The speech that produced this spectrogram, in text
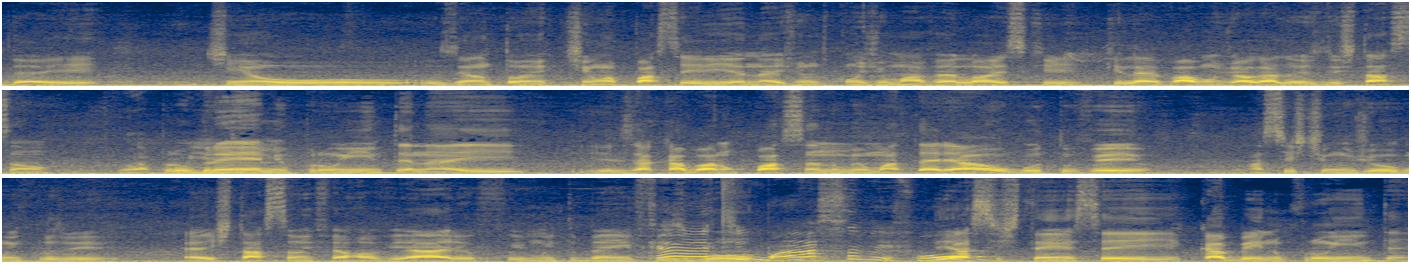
E daí tinha o, o Zé Antônio, que tinha uma parceria né, junto com o Gilmar Veloz, que, que levavam jogadores do Estação pro Inter. Grêmio, pro Inter, né? E eles acabaram passando o meu material, o Guto veio, assisti um jogo, inclusive é, Estação e Ferroviário, eu fui muito bem, fiz Cara, gol que massa, bicho. dei Porra. assistência e acabei indo pro Inter,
